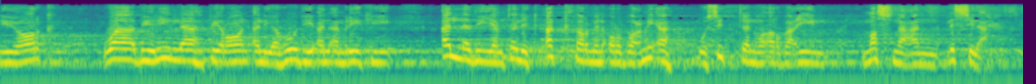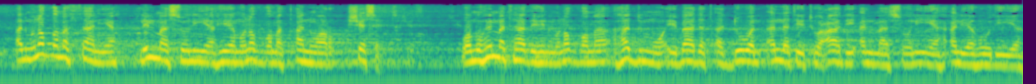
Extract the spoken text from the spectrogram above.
نيويورك وبيريلا بيرون اليهودي الأمريكي الذي يمتلك أكثر من 446 مصنعا للسلاح. المنظمة الثانية للماسونية هي منظمة أنور شيست. ومهمة هذه المنظمة هدم وإبادة الدول التي تعادي الماسونية اليهودية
